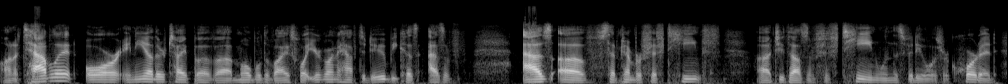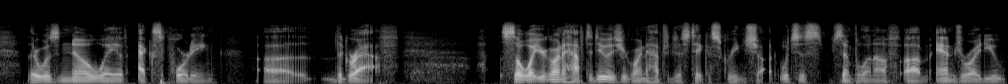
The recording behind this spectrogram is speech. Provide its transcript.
on a tablet or any other type of uh, mobile device, what you're going to have to do, because as of as of September 15th, uh, 2015, when this video was recorded, there was no way of exporting uh, the graph. So what you're going to have to do is you're going to have to just take a screenshot, which is simple enough. Um, Android, you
